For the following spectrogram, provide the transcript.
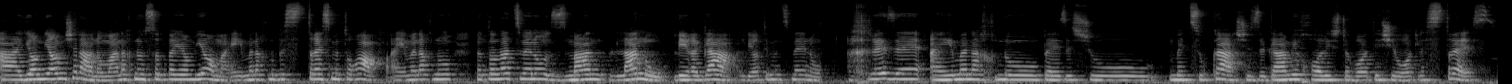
היום-יום שלנו, מה אנחנו עושות ביום-יום, האם אנחנו בסטרס מטורף, האם אנחנו נותנות לעצמנו זמן לנו להירגע, להיות עם עצמנו. אחרי זה, האם אנחנו באיזושהי מצוקה, שזה גם יכול להשתוות ישירות לסטרס.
